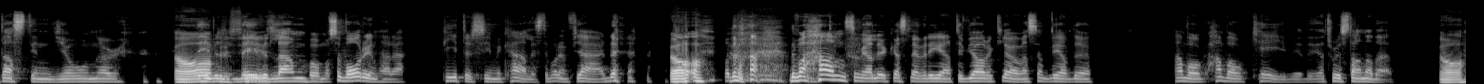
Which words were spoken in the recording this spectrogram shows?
Dustin Joner, Ja, David, precis. David Lambom. Och så var det ju den här Peter Simikalis, det var den fjärde. Ja, Och det, var, det var han som jag lyckades leverera till Björklöven. Sen blev det... Han var, han var okej. Jag tror det stannade där. ja.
